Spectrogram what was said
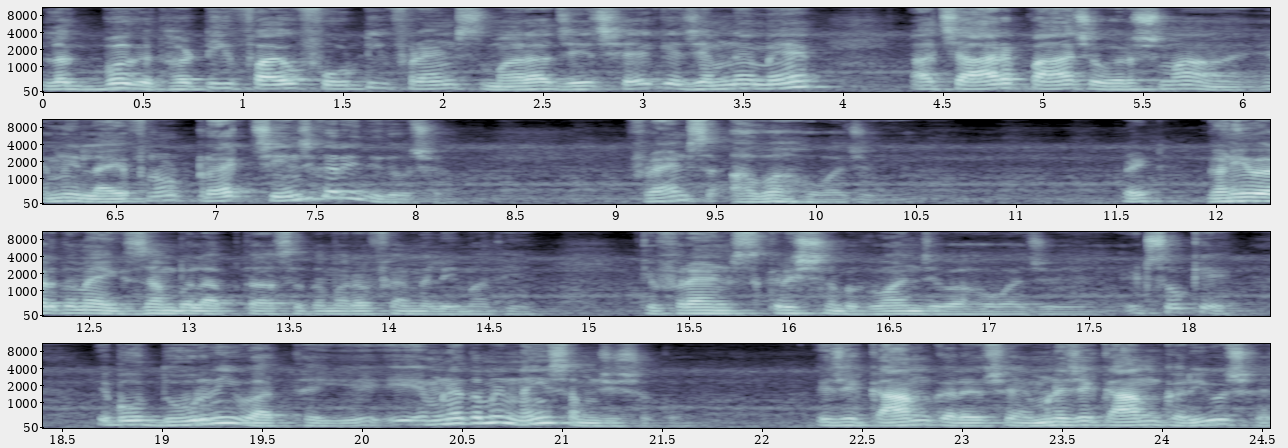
લગભગ થર્ટી ફાઇવ ફોર્ટી ફ્રેન્ડ્સ મારા જે છે કે જેમને મેં આ ચાર પાંચ વર્ષમાં એમની લાઈફનો ટ્રેક ચેન્જ કરી દીધો છે. ફ્રેન્ડ્સ આવા હોવા જોઈએ. રાઈટ ઘણીવાર તમે એક્ઝામ્પલ આપતા હશો તમારા ફેમિલીમાંથી કે ફ્રેન્ડ્સ કૃષ્ણ ભગવાન જેવા હોવા જોઈએ. ઇટ્સ ઓકે એ બહુ દૂરની વાત થઈ ગઈ. એ એમને તમે નહીં સમજી શકો. એ જે કામ કરે છે, એમણે જે કામ કર્યું છે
